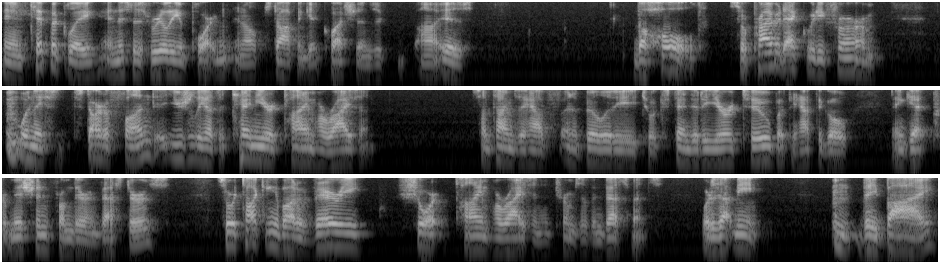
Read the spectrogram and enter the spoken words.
and typically, and this is really important, and I'll stop and get questions, uh, is the hold. So, private equity firm, when they start a fund, it usually has a 10 year time horizon. Sometimes they have an ability to extend it a year or two, but they have to go and get permission from their investors. So, we're talking about a very short time horizon in terms of investments. What does that mean? they buy,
